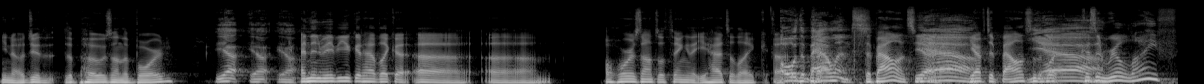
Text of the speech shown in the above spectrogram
you know, do the, pose on the board. Yeah, yeah, yeah. And then maybe you could have like a, a, um, a horizontal thing that you had to like. Uh, Oh, the balance. The balance, yeah. Yeah. You have to balance the board. Yeah. Because in real life,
